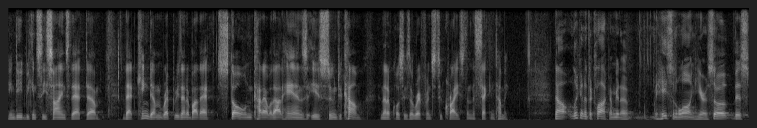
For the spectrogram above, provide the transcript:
indeed, we can see signs that. Um, that kingdom, represented by that stone cut out without hands, is soon to come. And that, of course, is a reference to Christ and the second coming. Now, looking at the clock, I'm going to hasten along here. So, this,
